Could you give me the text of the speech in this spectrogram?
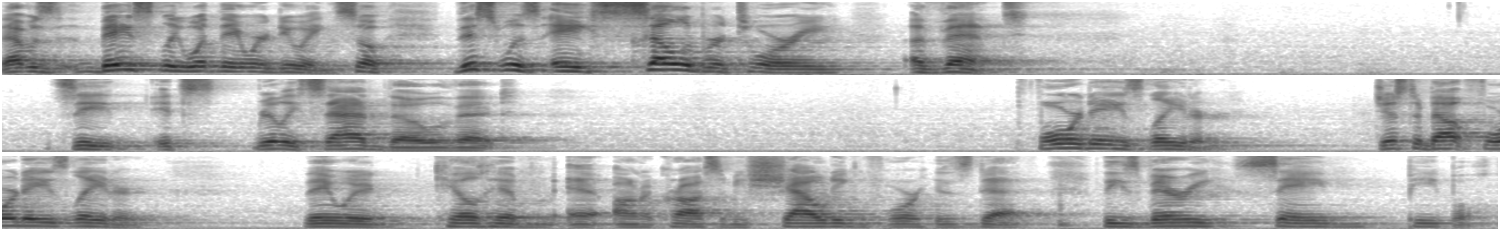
That was basically what they were doing. So this was a celebratory event. See, it's really sad though that four days later, just about four days later, they would kill him on a cross and be shouting for his death. These very same people.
